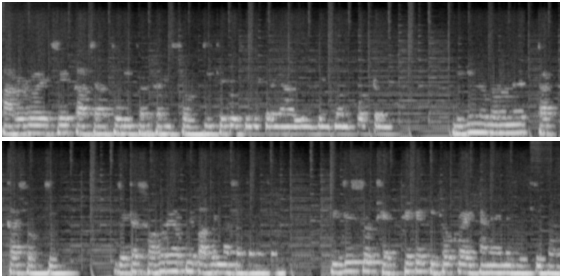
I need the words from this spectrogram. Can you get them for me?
আরও রয়েছে কাঁচা, তরি তরকারি, সবজি থেকে শুরু করে আলু, বেগুন, পটল, বিভিন্ন ধরনের টাটকা সবজি, যেটা শহরে আপনি পাবেন না সচরাচর। নিজস্ব ক্ষেত থেকে কৃষকরা এখানে এনে বিক্রি করে।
